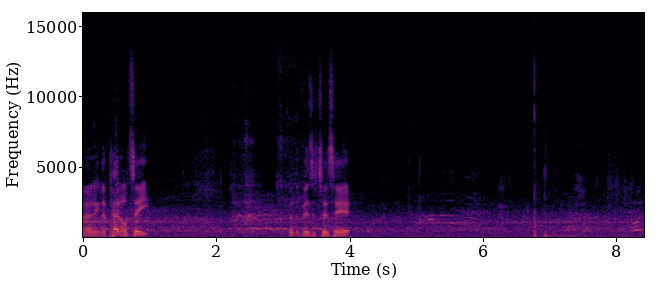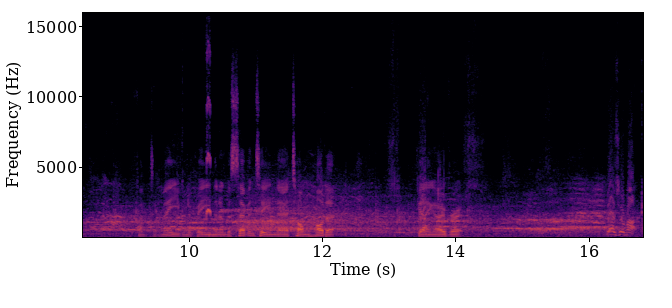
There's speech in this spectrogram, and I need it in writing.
earning the penalty for the visitors here. In fact, it may even have been the number 17 there, Tom Hodder, getting over it. There's your mark.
